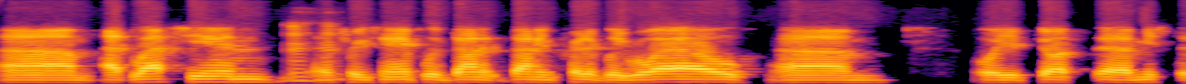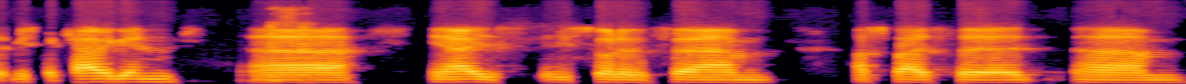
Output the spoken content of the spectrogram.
um, Atlassian, uh, mm-hmm. uh, for example, have done it done incredibly well. Um, or you've got uh, Mr. Mr. Kogan. Uh, you know, he's, he's sort of, um, I suppose the, um,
